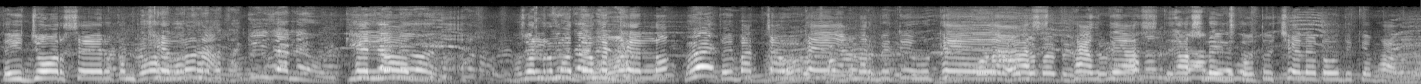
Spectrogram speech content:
তো এই জোর সে এরকম খেললো না। খেললো জলের মধ্যে ওকে খেললো তো বাচ্চা উঠে আমার বেটি উঠে আস- ভাগতে আসতে আসলো এদিকে। তো ছেলেটা ওদিকে ভাগলো।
